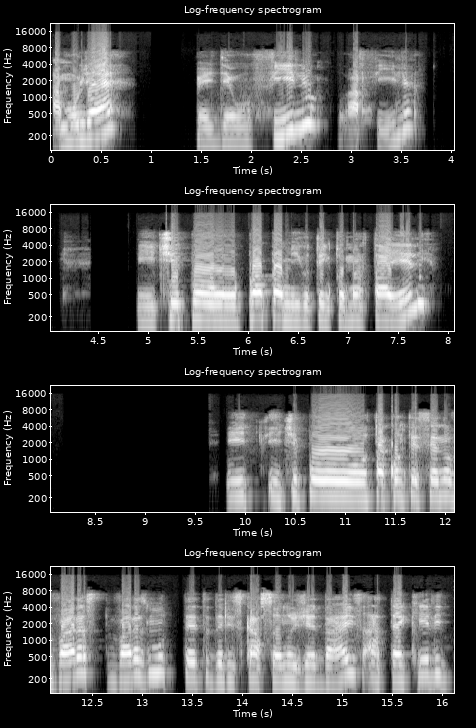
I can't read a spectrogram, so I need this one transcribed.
a mulher, perdeu o filho, a filha. E tipo, o próprio amigo tentou matar ele. E, e tipo, tá acontecendo várias várias mutetas deles caçando Jedi até que ele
